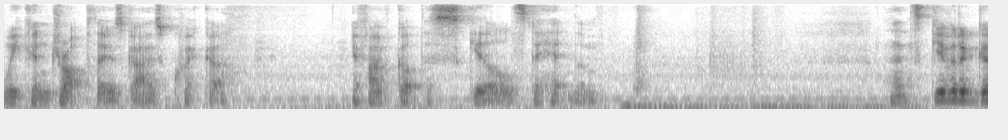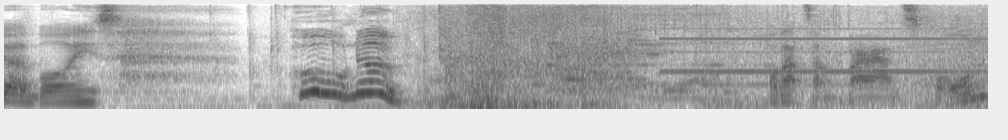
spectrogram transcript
we can drop those guys quicker. If I've got the skills to hit them. Let's give it a go, boys. Oh, no! Oh, that's a bad spawn.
